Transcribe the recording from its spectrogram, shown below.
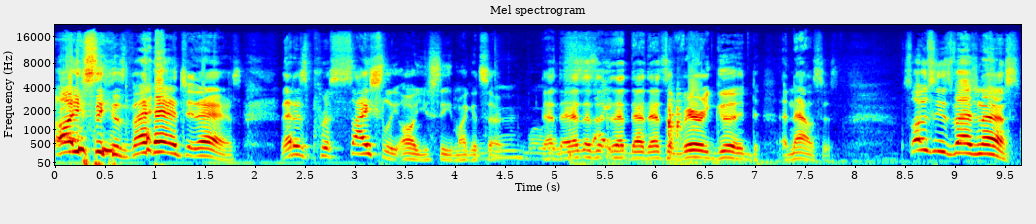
All you see is vag and ass. That is precisely all you see, my good sir. Mhm. Boy, That, we that, that's, a, that, that, that's a very good analysis. So all you see is vag and ass.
